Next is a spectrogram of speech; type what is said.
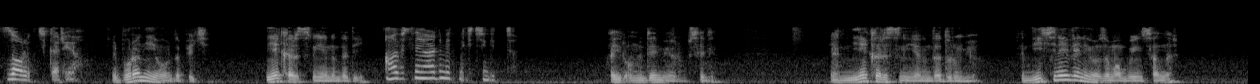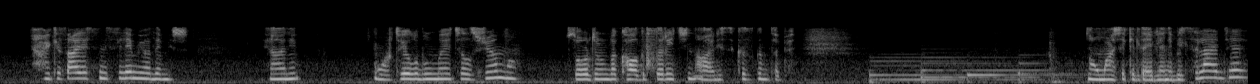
zorluk çıkarıyor. E Bora niye orada peki? Niye karısının yanında değil? Abisine yardım etmek için gitti. Hayır onu demiyorum Selin. Yani niye karısının yanında durmuyor? Ya niçin evleniyor o zaman bu insanlar? Herkes ailesini silemiyor Demir. Yani orta yolu bulmaya çalışıyor ama zor durumda kaldıkları için ailesi kızgın tabii. Normal şekilde evlenebilselerdi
